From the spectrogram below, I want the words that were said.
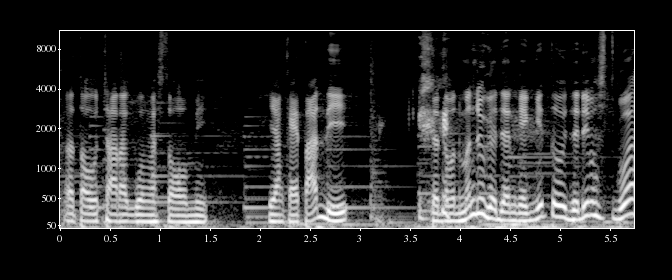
atau cara gue ngasih tau Omi. Yang kayak tadi. Dan teman-teman juga jangan kayak gitu. Jadi maksud gue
